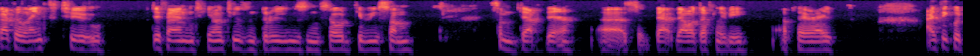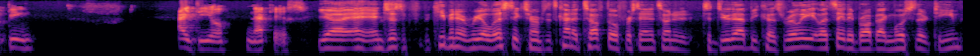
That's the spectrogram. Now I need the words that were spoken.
got the length to defend you know twos and threes, and so give you some some depth there. Uh, so that that would definitely be a player I I think would be ideal in that case. Yeah, and, and just keeping it in realistic terms, it's kind of tough though for San Antonio to, to, do that because really, let's say they brought back most of their team,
